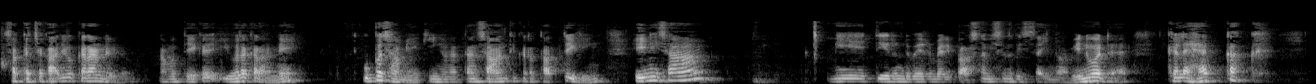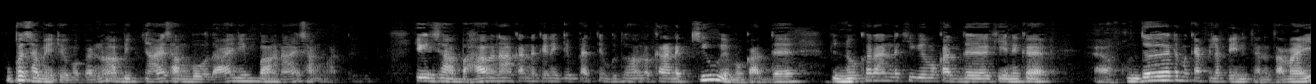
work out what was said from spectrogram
සක්කච්ඡාකාරීව කරන්න වෙනවා. නමුත් ඒක ඉවර කරන්නේ උපසමයකින් නැත්නම් ශාන්තිකර තත්වයකින් ඒ නිසා මේ තීරණ දෙන්න බැරි ප්‍රශ්න විසඳ විශ්සයි ඉන්නවා වෙනුවට කළ හැක්කක් උපසමයට යොමු කරනවා අභිඥාය සම්බෝධාය නිබ්බානාය සංවත්තය. ඒ නිසා භාවනා කරන කෙනෙක්ගෙන් පැත්තෙන් බුදුහාමර කරන්න කිව්වේ මොකද්ද? නොකරන්න කිව්වේ මොකද්ද කියන එක හොඳටම කැපිලා පේන තැන තමයි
